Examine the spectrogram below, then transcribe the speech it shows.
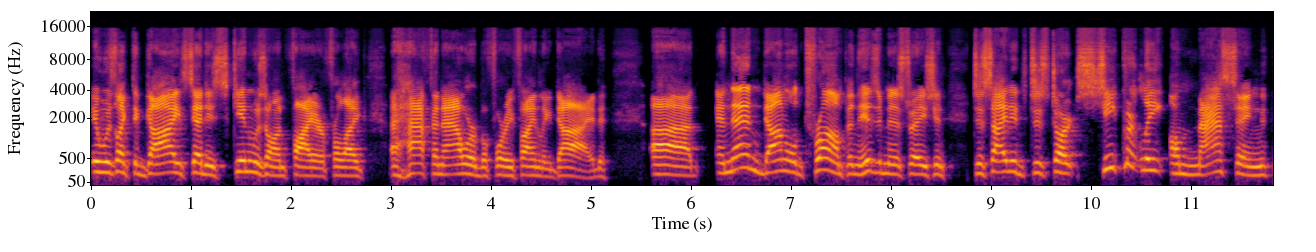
It was like the guy said his skin was on fire for like a half an hour before he finally died. Uh, and then Donald Trump and his administration decided to start secretly amassing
